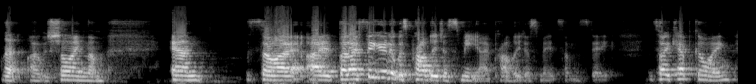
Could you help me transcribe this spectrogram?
that I was showing them, and so I, I, but I figured it was probably just me. I probably just made some mistake. And so I kept going.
